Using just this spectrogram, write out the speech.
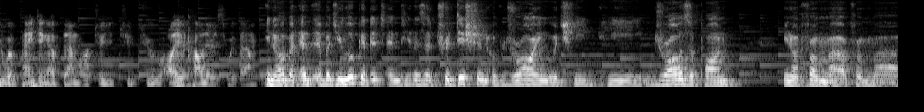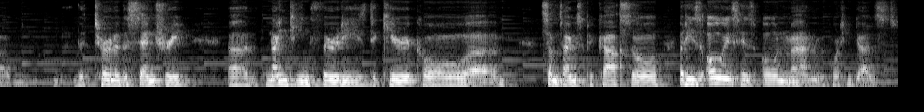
do a painting of them or to, to, oil colors with them. You know, but but you look at it and there's a tradition of drawing which he he draws upon, you know, from uh, from uh, the turn of the century, uh, 1930s, De Chirico, uh, sometimes Picasso, but he's always his own man with what he does.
